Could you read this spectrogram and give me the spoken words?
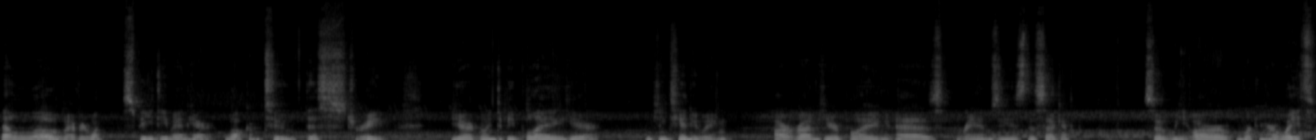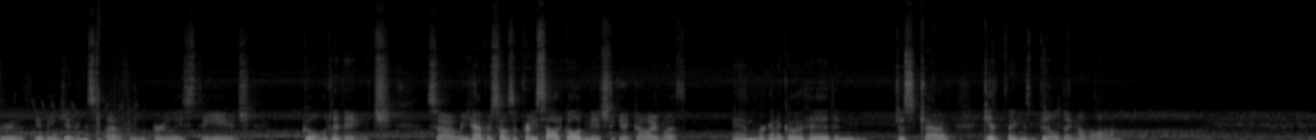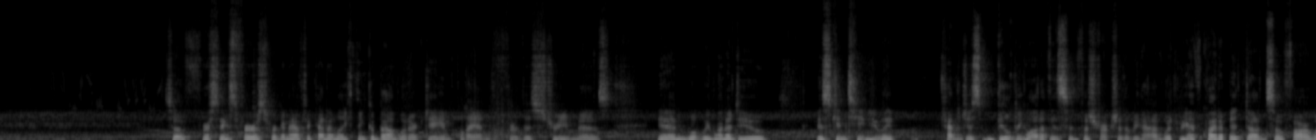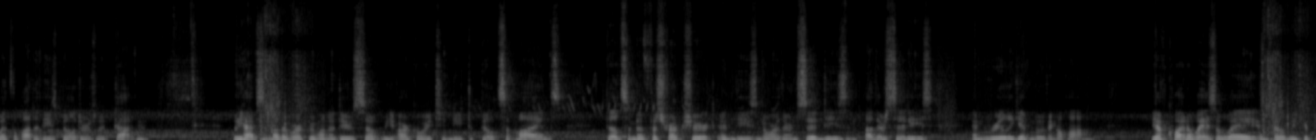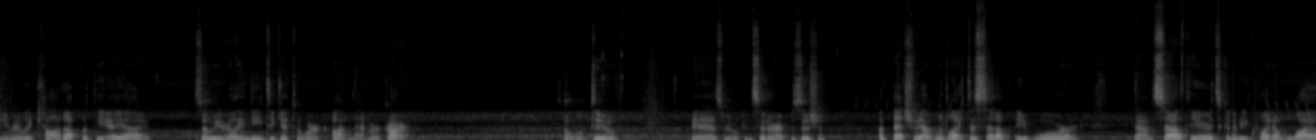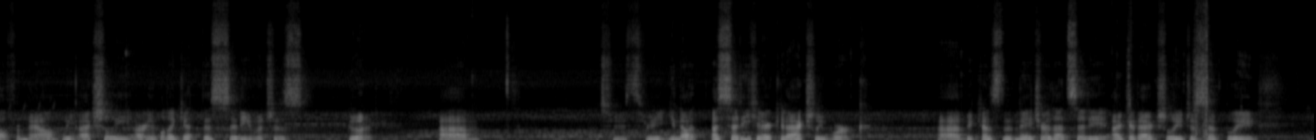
Hello everyone, Speed Demon here. Welcome to this stream. We are going to be playing here and continuing our run here playing as Ramses II. So we are working our way through the beginnings of an early stage Golden Age. So we have ourselves a pretty solid Golden Age to get going with, and we're going to go ahead and just kind of get things building along. So first things first, we're going to have to kind of like think about what our game plan for this stream is. And what we want to do is continually kind of just building a lot of this infrastructure that we have, which we have quite a bit done so far with a lot of these builders we've gotten. We have some other work we want to do, so we are going to need to build some mines, build some infrastructure in these northern cities and other cities, and really get moving along. We have quite a ways away until we could be really caught up with the AI, so we really need to get to work on that regard. What we'll do is we will consider our position. Eventually I would like to set up a ward down south here. It's going to be quite a while from now. We actually are able to get this city, which is good. Um, two, three. You know what? A city here could actually work. Uh, because the nature of that city, I could actually just simply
